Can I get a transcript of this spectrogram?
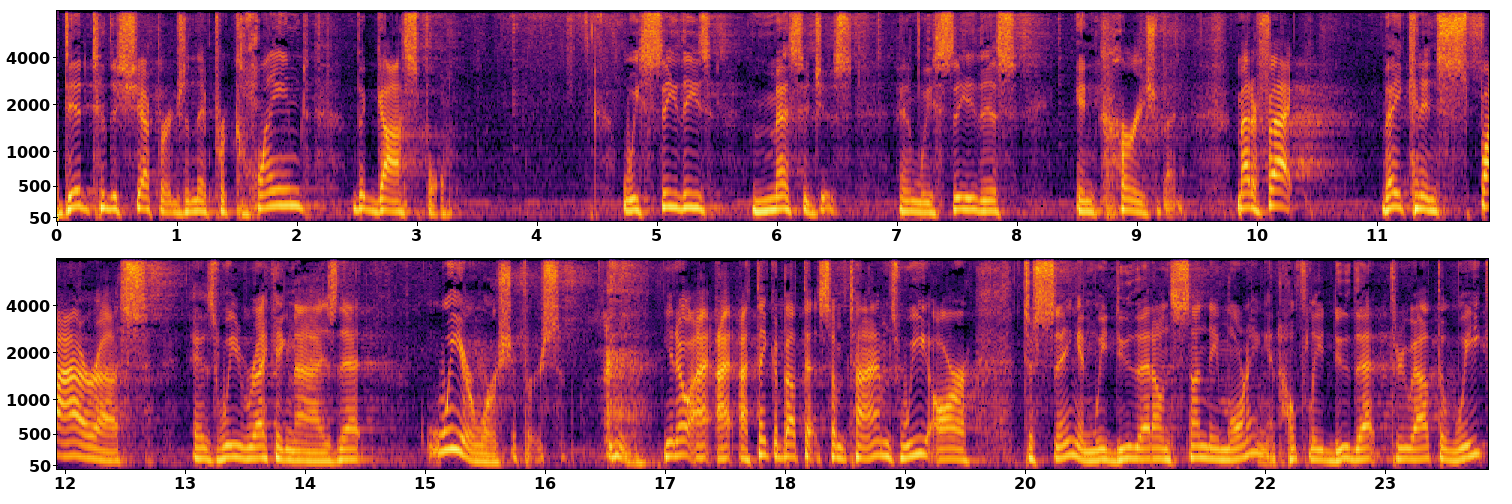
did to the shepherds, and they proclaimed the gospel. We see these messages and we see this encouragement. Matter of fact, they can inspire us as we recognize that we are worshipers. you know, I, I, think about that sometimes. We are to sing, and we do that on Sunday morning, and hopefully do that throughout the week.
